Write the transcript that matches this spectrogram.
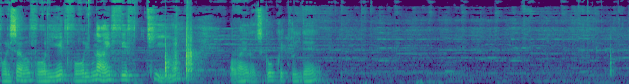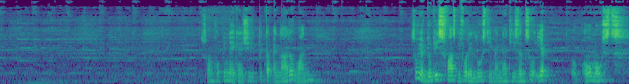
47, 48, 49, 50. Alright, let's go quickly there. So I'm hoping that you can actually pick up another one. So we have to do this fast before they lose the magnetism. So yep, almost.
